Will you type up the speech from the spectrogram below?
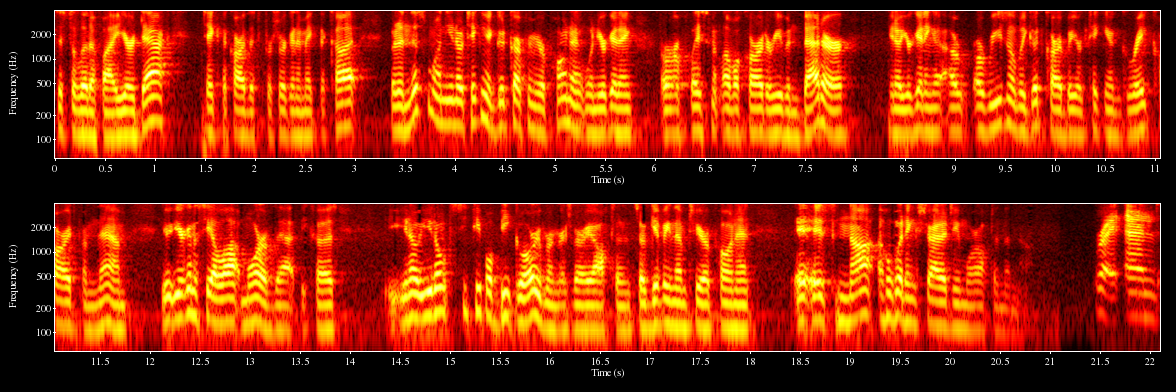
to solidify your deck, take the card that's for sure going to make the cut. But in this one, you know, taking a good card from your opponent when you're getting a replacement level card or even better, you know, you're getting a, a reasonably good card, but you're taking a great card from them. You're, you're going to see a lot more of that because, you know, you don't see people beat Glory Bringers very often. So giving them to your opponent is not a winning strategy more often than not. Right. And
